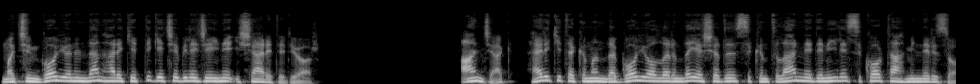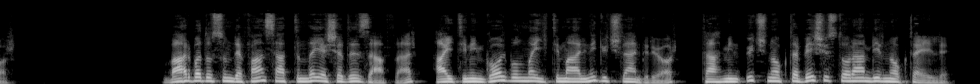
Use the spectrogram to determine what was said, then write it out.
maçın gol yönünden hareketli geçebileceğine işaret ediyor. Ancak, her iki takımın da gol yollarında yaşadığı sıkıntılar nedeniyle skor tahminleri zor. Barbados'un defans hattında yaşadığı zaaflar, Haiti'nin gol bulma ihtimalini güçlendiriyor, tahmin 3.5 üst oran 1.50.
